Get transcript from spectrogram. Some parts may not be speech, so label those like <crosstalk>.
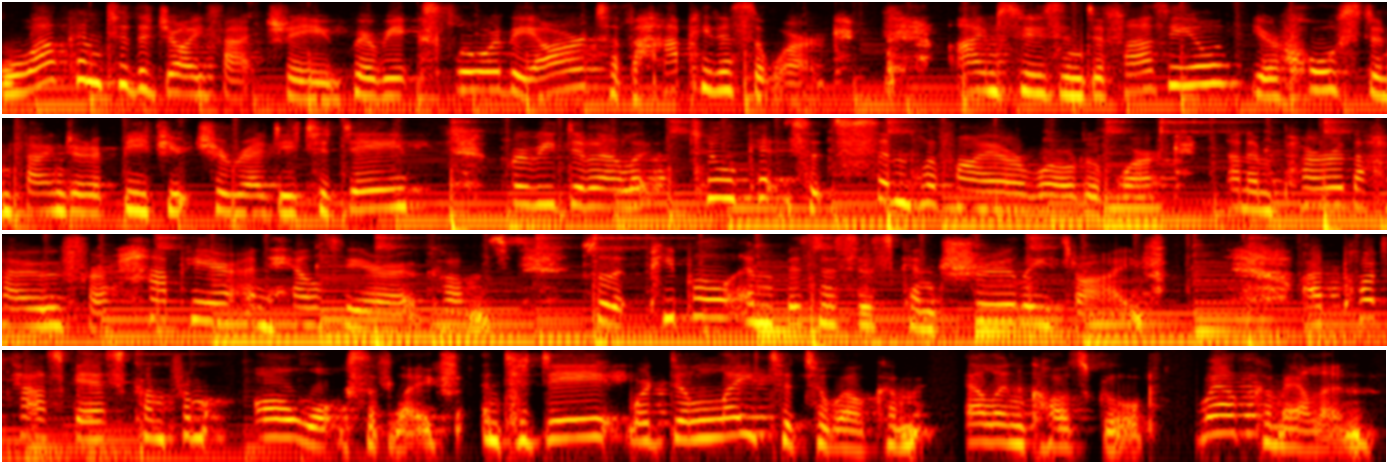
Welcome to the Joy Factory, where we explore the art of happiness at work. I'm Susan DeFazio, your host and founder of Be Future Ready Today, where we develop toolkits that simplify our world of work and empower the how for happier and healthier outcomes so that people and businesses can truly thrive. Our podcast guests come from all walks of life, and today we're delighted to welcome Ellen Cosgrove. Welcome, Ellen.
